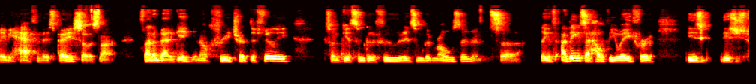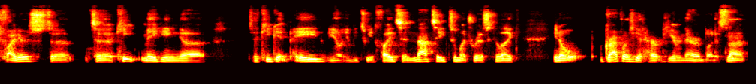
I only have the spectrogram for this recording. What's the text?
maybe half of his pay. So it's not, it's not a bad gig, you know, free trip to Philly, so get some good food and some good rolls in, and it's, uh, like it's, I think it's a healthy way for these these fighters to to keep making uh to keep getting paid, you know, in between fights and not take too much risk. Like, you know, grapplers get hurt here and there, but it's not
